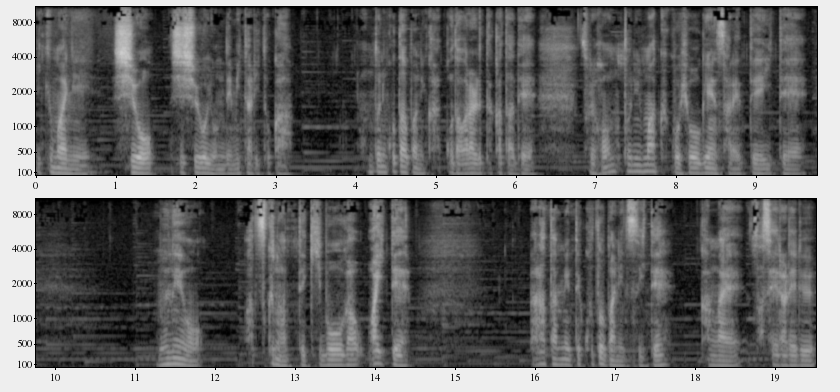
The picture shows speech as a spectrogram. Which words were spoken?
行く前に詩を詩集を読んでみたりとか本当に言葉にこだわられた方でそれ本当にうまくこう表現されていて胸を熱くなって希望が湧いて改めて言葉について考えさせられる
